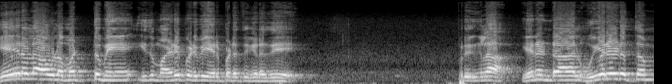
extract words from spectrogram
கேரளாவில் மட்டுமே இது மழைப்பொழிவை ஏற்படுத்துகிறது. புரியுதுங்களா? ஏனென்றால் உயரழுத்தம்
